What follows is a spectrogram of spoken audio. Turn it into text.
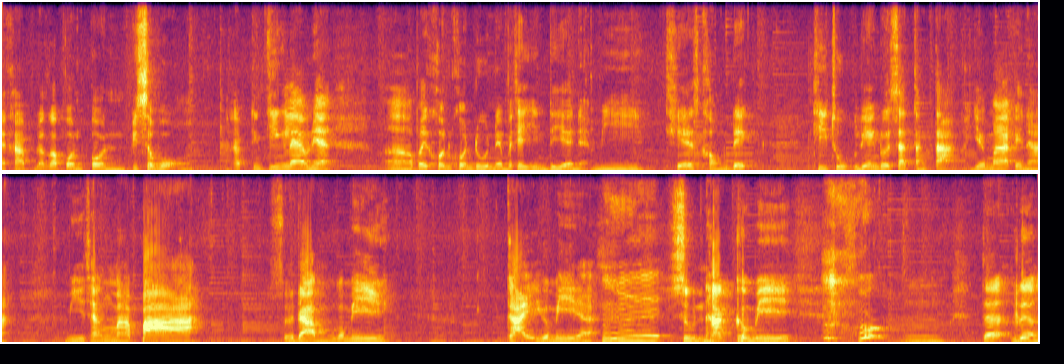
นะครับ แล้วก็ปนปนพิศวงนะครับจริงๆแล้วเนี่ยเอ่อไปค้นค้นดูในประเทศอินเดียเนี่ยมีเคสของเด็กที่ถูกเลี้ยงโดยสัตว์ต่างๆ เยอะมากเลยนะ มีทั้งหมาป่า เสือดำก็มีไก่ก็มีนะสุนัขกก็มีอืมแต่เรื่อง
